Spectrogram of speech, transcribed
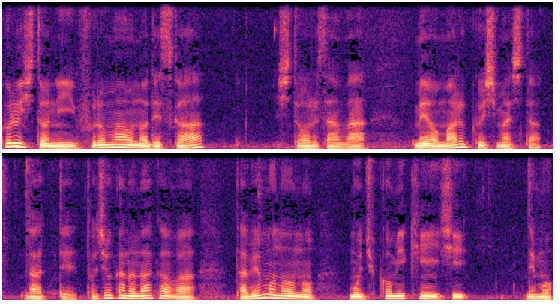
来る人に振る舞うのですか？シトールさんは目を丸くしました。だって図書館の中は食べ物の持ち込み禁止。でも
